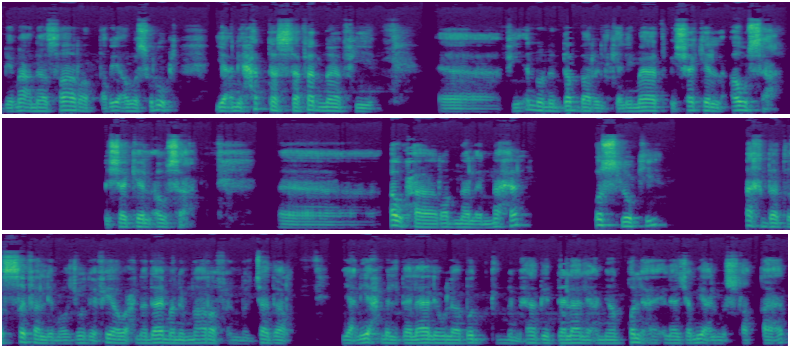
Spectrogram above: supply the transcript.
بمعنى صارت طبيعة وسلوك. يعني حتى استفدنا في آه، في أنه نتدبر الكلمات بشكل أوسع بشكل أوسع. آه، أوحى ربنا للنحل أسلكي أخذت الصفة اللي موجودة فيها وإحنا دائما بنعرف أنه الجذر يعني يحمل دلالة ولا بد من هذه الدلالة أن ينقلها إلى جميع المشتقات.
